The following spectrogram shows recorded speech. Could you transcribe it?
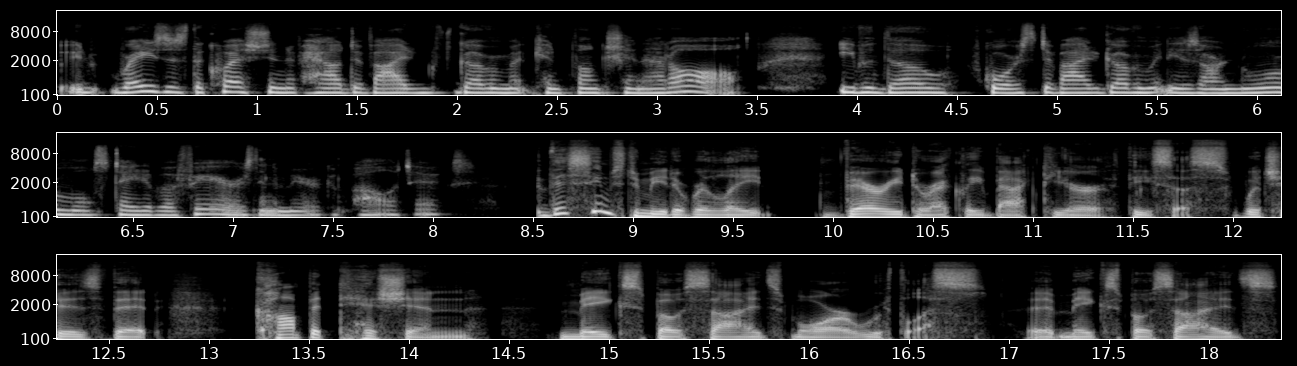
it, raises the question of how divided government can function at all, even though, of course, divided government is our normal state of affairs in American politics. This seems to me to relate very directly back to your thesis, which is that competition makes both sides more ruthless. It makes both sides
